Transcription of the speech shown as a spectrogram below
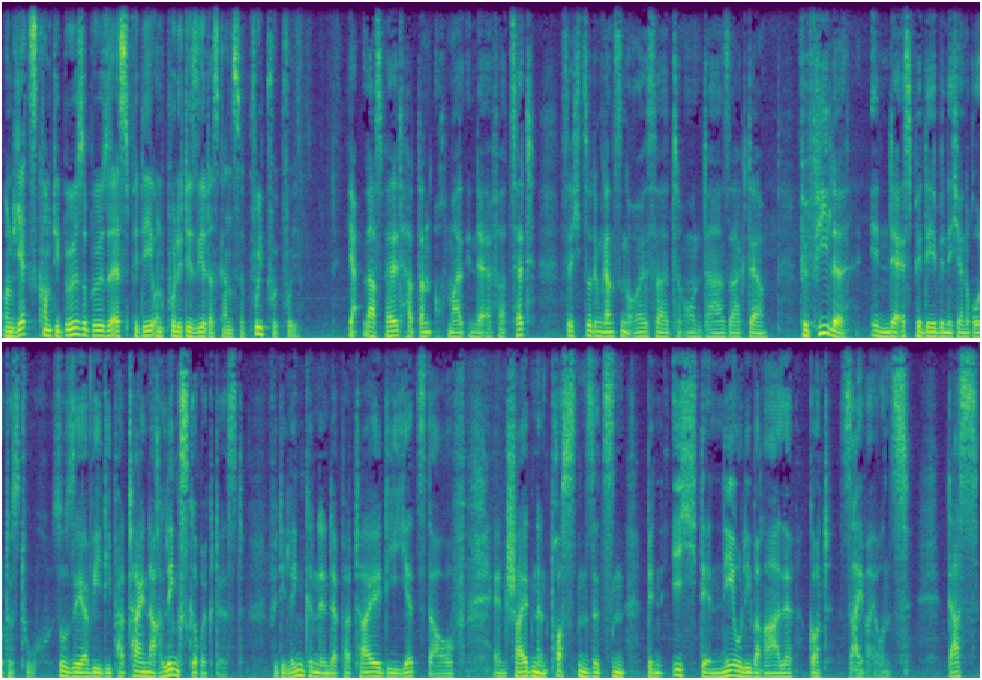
Und jetzt kommt die böse, böse SPD und politisiert das Ganze. Pfui, pfui, pfui. Ja, Lars Feld hat dann auch mal in der FAZ sich zu dem Ganzen geäußert und da sagt er, für viele In der SPD bin ich ein rotes Tuch, so sehr wie die Partei nach links gerückt ist. Für die Linken in der Partei, die jetzt auf entscheidenden Posten sitzen, bin ich der Neoliberale, Gott sei bei uns. Das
